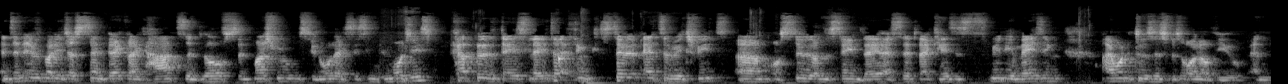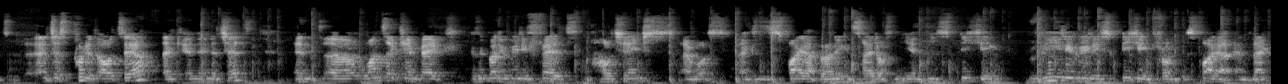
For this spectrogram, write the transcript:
And then everybody just sent back like hearts and loves and mushrooms, you know, like these emojis. A couple of days later, I think still at the retreat um, or still on the same day, I said like, hey, this is really amazing. I want to do this with all of you. And I just put it out there, like in, in a chat. And uh, once I came back, everybody really felt how changed I was. Like this fire burning inside of me and me speaking, really, really speaking from this fire and like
